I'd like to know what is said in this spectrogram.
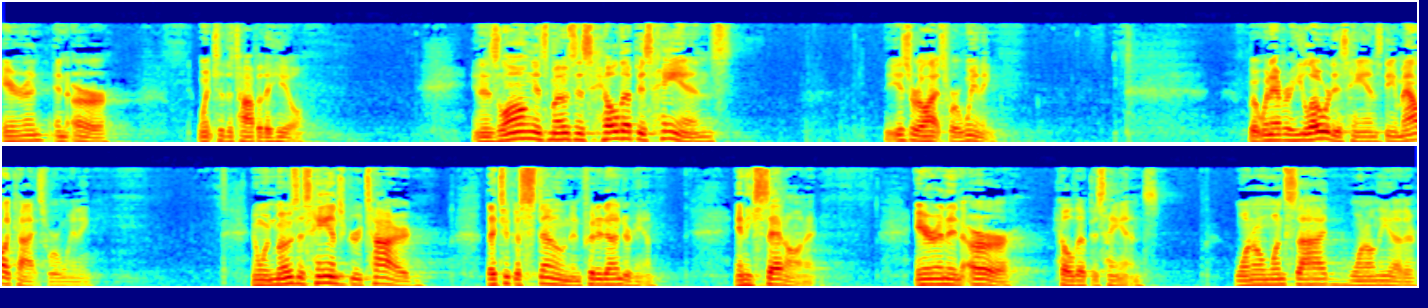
Aaron, and Hur went to the top of the hill. And as long as Moses held up his hands, the Israelites were winning. But whenever he lowered his hands, the Amalekites were winning. And when Moses' hands grew tired, they took a stone and put it under him, and he sat on it. Aaron and Hur held up his hands, one on one side, one on the other,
